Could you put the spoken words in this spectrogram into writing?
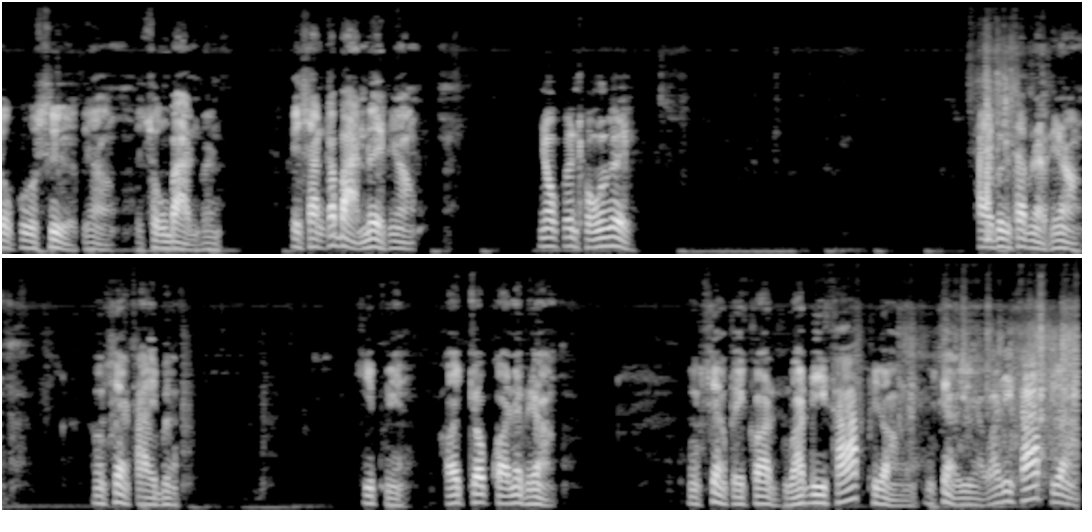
ส่งผู้ซื้อพี่น้องไปส่งบ้านเพิ่นไปสั่งกับบ้านเลยพี่น้องยกเป็นถงเลยไทยเบิ้งทำหน่อยพี่น้องต้องเสียงไทยเบิ้งคลิปนี้ขอจบก่อนนะพี่น้องต้องเสียงไปก่อนวัสดีครับ พี่น้องต้องเสียงอีกนะวัสดีครับพี่น้อง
